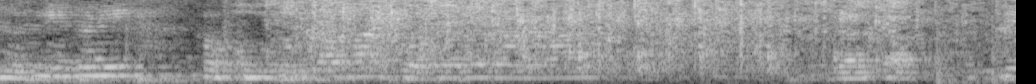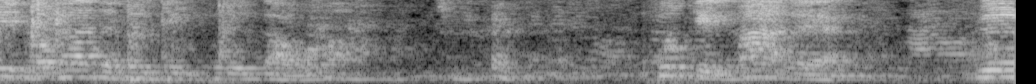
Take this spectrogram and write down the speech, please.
นอเพียงเท่านี้ค่ะขอบขคุอบณคุณมากมากๆตัวเลยนะครับเหมือนกับ พี่เขาน่าจะเป็นคุณครูเก่าหรือเปล่าพูดเก่งมากเลยคือ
